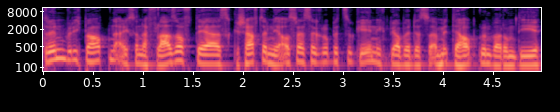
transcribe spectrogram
drin, würde ich behaupten. Alexander Vlasov, der es geschafft hat, in die Ausreißergruppe zu gehen. Ich glaube, das war mit der Hauptgrund, warum die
